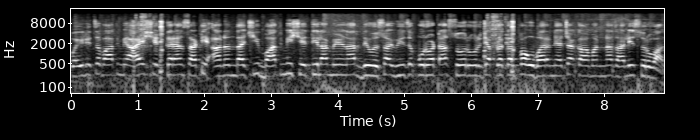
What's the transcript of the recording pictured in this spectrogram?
पहिलीच बातमी आहे शेतकऱ्यांसाठी आनंदाची बातमी. शेतीला मिळणार दिवसा वीज पुरवठा सौर ऊर्जा प्रकल्प उभारण्याच्या कामांना झाली सुरुवात.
